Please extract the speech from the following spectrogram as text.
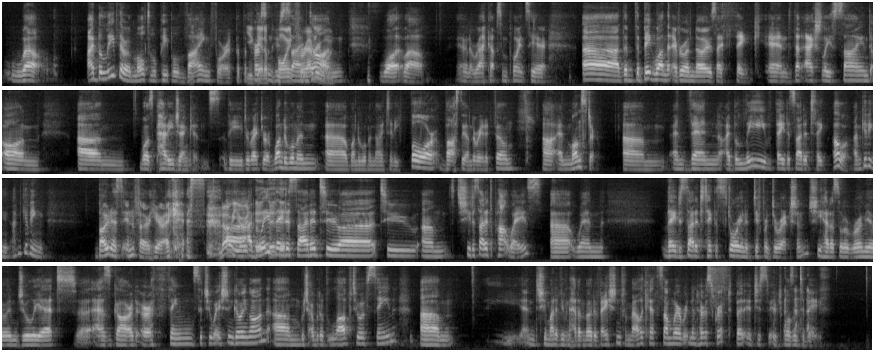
Well, I believe there were multiple people vying for it, but the You person who signed on, wa- well, I'm going to rack up some points here. Uh, the the big one that everyone knows, I think, and that actually signed on um, was Patty Jenkins, the director of Wonder Woman, uh, Wonder Woman 1984, vastly underrated film, uh, and Monster. Um, and then I believe they decided to take. Oh, I'm giving I'm giving bonus info here, I guess. No, Uh, you're- I believe it- they decided to uh, to um, she decided to part ways uh, when they decided to take the story in a different direction. She had a sort of Romeo and Juliet, uh, Asgard Earth thing situation going on, um, which I would have loved to have seen. Um, and she might have even had a motivation for Malekith somewhere written in her script, but it just it wasn't to be.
